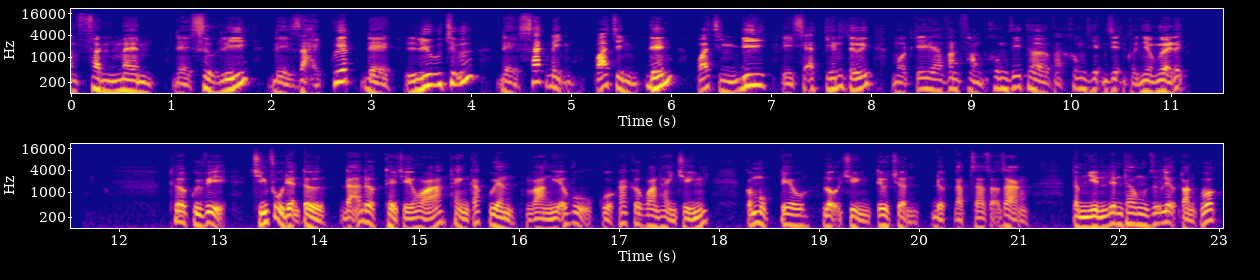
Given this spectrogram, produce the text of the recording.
uh, phần mềm để xử lý để giải quyết để lưu trữ để xác định quá trình đến quá trình đi thì sẽ tiến tới một cái ờ, văn phòng không giấy tờ và không hiện diện của nhiều người đấy. Thưa quý vị, chính phủ điện tử đã được thể chế hóa thành các quyền và nghĩa vụ của các cơ quan hành chính, có mục tiêu, lộ trình, tiêu chuẩn được đặt ra rõ ràng, tầm nhìn liên thông dữ liệu toàn quốc,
